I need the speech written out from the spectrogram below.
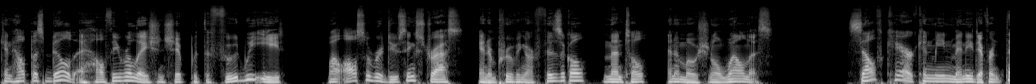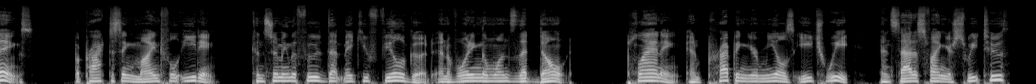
can help us build a healthy relationship with the food we eat while also reducing stress and improving our physical, mental, and emotional wellness. Self care can mean many different things, but practicing mindful eating, consuming the foods that make you feel good and avoiding the ones that don't, planning and prepping your meals each week, and satisfying your sweet tooth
